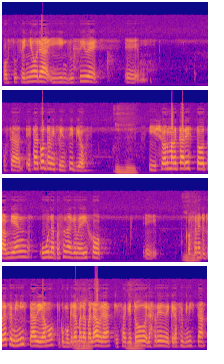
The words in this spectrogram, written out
por su señora, e inclusive, eh, o sea, está contra mis principios. Uh -huh. Y yo al marcar esto también hubo una persona que me dijo, eh, uh -huh. me trató de feminista, digamos, que como que era mala palabra, que saque todo de las redes de que era feminista,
